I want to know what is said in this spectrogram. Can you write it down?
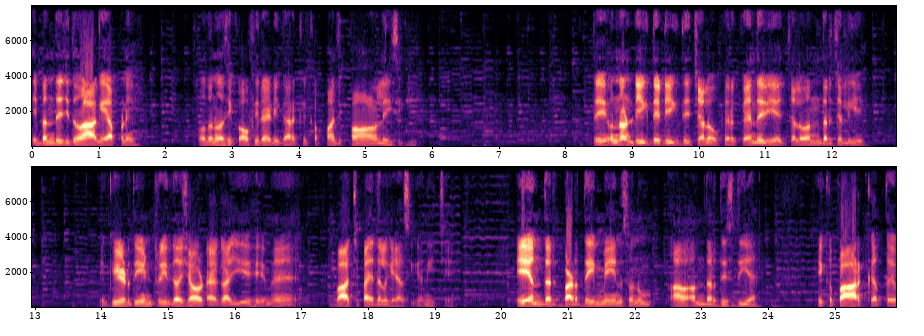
ਇਹ ਬੰਦੇ ਜਦੋਂ ਆ ਗਏ ਆਪਣੇ, ਉਦੋਂ ਨੂੰ ਅਸੀਂ ਕਾਫੀ ਰੈਡੀ ਕਰਕੇ ਕੱਪਾਂ 'ਚ ਪਾ ਲਈ ਸੀਗੀ। ਤੇ ਉਹਨਾਂ ਨੂੰ ਡੀਕਦੇ ਡੀਕਦੇ ਚਲੋ ਫਿਰ ਕਹਿੰਦੇ ਵੀ ਇਹ ਚਲੋ ਅੰਦਰ ਚੱਲੀਏ। ਇਹ ਗੇਟ ਦੀ ਐਂਟਰੀ ਦਾ ਸ਼ਾਟ ਹੈਗਾ ਜੀ, ਇਹ ਮੈਂ ਬਾਅਦ ਚ ਪੈਦਲ ਗਿਆ ਸੀਗਾ ਨੀਚੇ। ਇਹ ਅੰਦਰ ਵੜਦੇ ਹੀ ਮੇਨ ਤੁਹਾਨੂੰ ਅੰਦਰ ਦਿਸਦੀ ਹੈ। ਇੱਕ ਪਾਰਕ ਤੇ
